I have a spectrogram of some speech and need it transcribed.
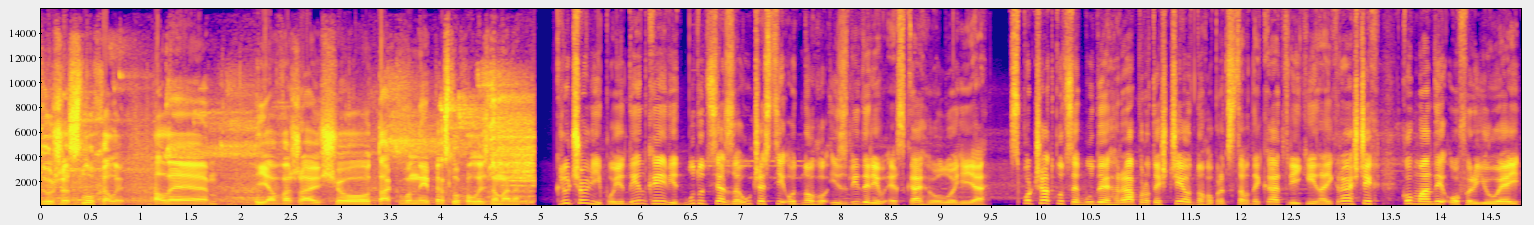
дуже слухали. Але я вважаю, що так вони прислухались до мене. Ключові поєдинки відбудуться за участі одного із лідерів СК Геологія. Спочатку це буде гра проти ще одного представника трійки найкращих команди Offer.ua,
